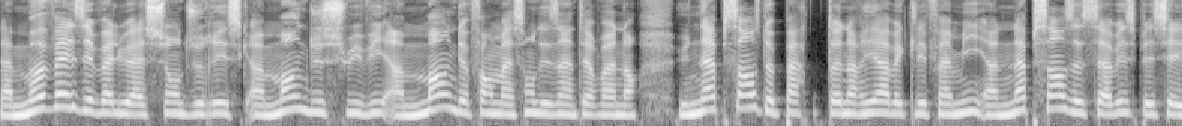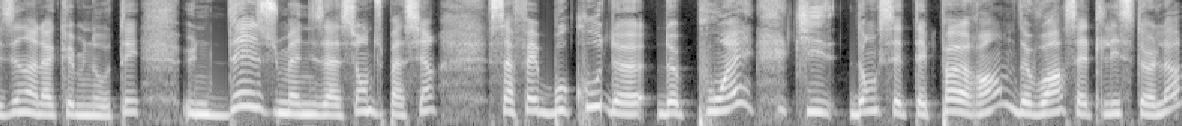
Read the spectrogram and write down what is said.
la mauvaise évaluation du risque, un manque de suivi, un manque de formation des intervenants, une absence de partenariat avec les familles, une absence de services spécialisés dans la communauté, une déshumanisation du patient. Ça fait beaucoup de, de points qui, donc, c'était peurant de voir cette liste-là.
